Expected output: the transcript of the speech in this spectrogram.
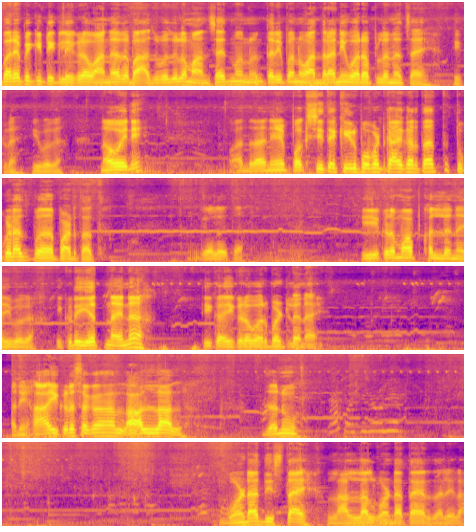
बऱ्यापैकी टिकले. इकडं वानर आजूबाजूला माणसं आहेत म्हणून तरी पण वांद्रानी वरपलंच आहे इकडं. ही बघा. ना वहिनी? वांद्राने पक्षी ते किरपोपट काय करतात? तुकडाच प- पाडतात. गलत ही इकडं मॉप खाल्लं नाही बघा. इकडे येत नाही ना? ती काय इकडं वरबटलं नाही. आणि हा इकडं सगळा लाल लाल. जणू. गोंडा दिसताय. लाल लाल गोंडा तयार झालेला.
